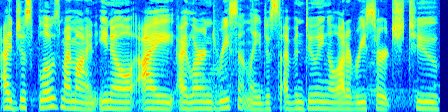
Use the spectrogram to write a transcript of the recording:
I just blows my mind. You know, I I learned recently. Just I've been doing a lot of research to.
